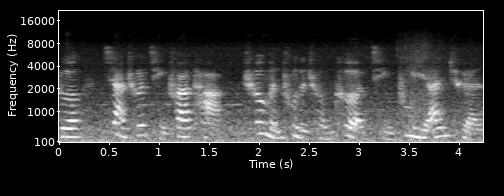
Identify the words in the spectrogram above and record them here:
车，下车请刷卡，车门处的乘客请注意安全。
